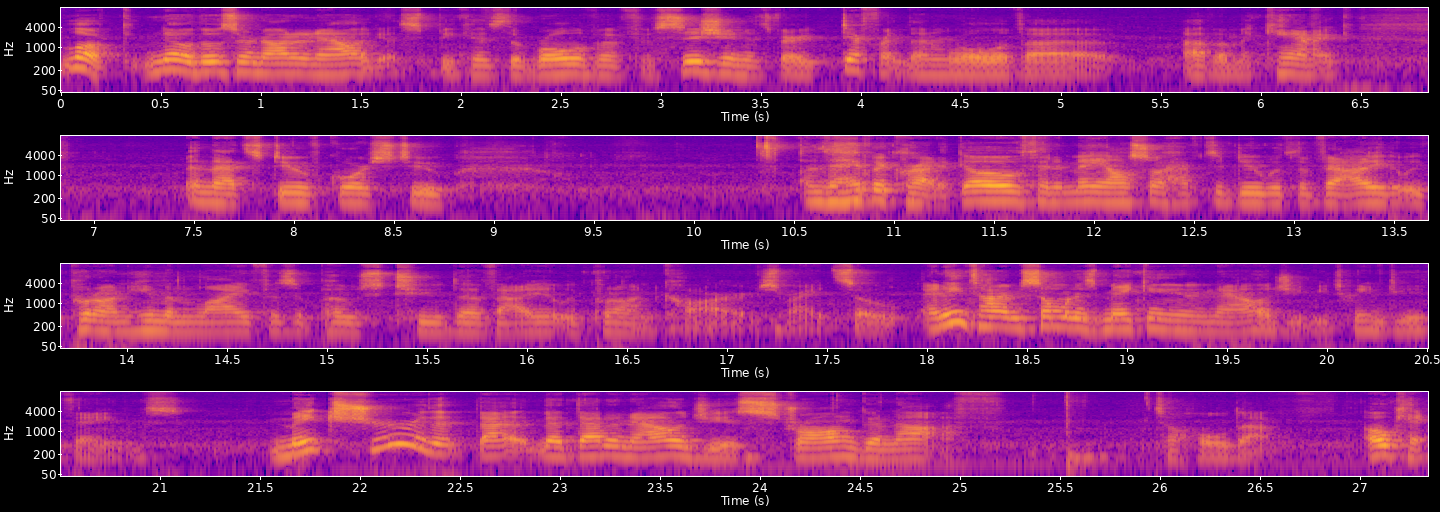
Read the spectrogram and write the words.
look, no, those are not analogous because the role of a physician is very different than the role of a, of a mechanic. And that's due, of course, to the Hippocratic Oath, and it may also have to do with the value that we put on human life as opposed to the value that we put on cars, right? So, anytime someone is making an analogy between two things, make sure that that, that, that analogy is strong enough to hold up. Okay,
